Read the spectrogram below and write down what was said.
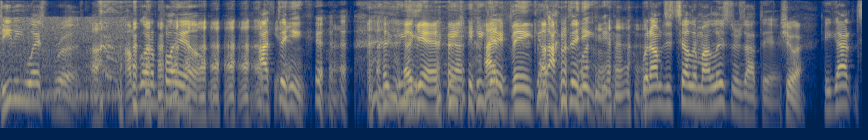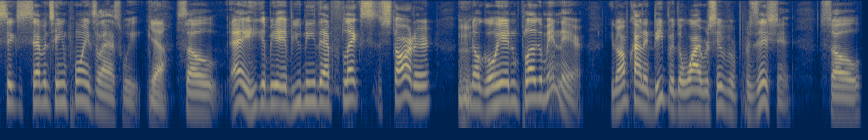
Dede Westbrook. I'm gonna play him. I think. Again, he- he I gave- think. I think. But I'm just telling my listeners out there. Sure. He got six, 17 points last week. Yeah. So hey, he could be if you need that flex starter, Mm-hmm. you know, go ahead and plug him in there. You know, I'm kind of deep at the wide receiver position, so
